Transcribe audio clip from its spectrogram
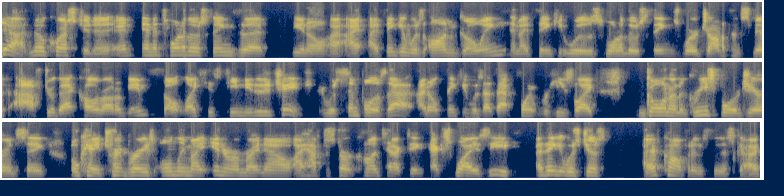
Yeah, no question. And, and, and it's one of those things that, you know, I, I think it was ongoing. And I think it was one of those things where Jonathan Smith, after that Colorado game, felt like his team needed to change. It was simple as that. I don't think it was at that point where he's like going on a grease board, Jared, saying, okay, Trent Bray's only my interim right now. I have to start contacting XYZ. I think it was just, I have confidence in this guy.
